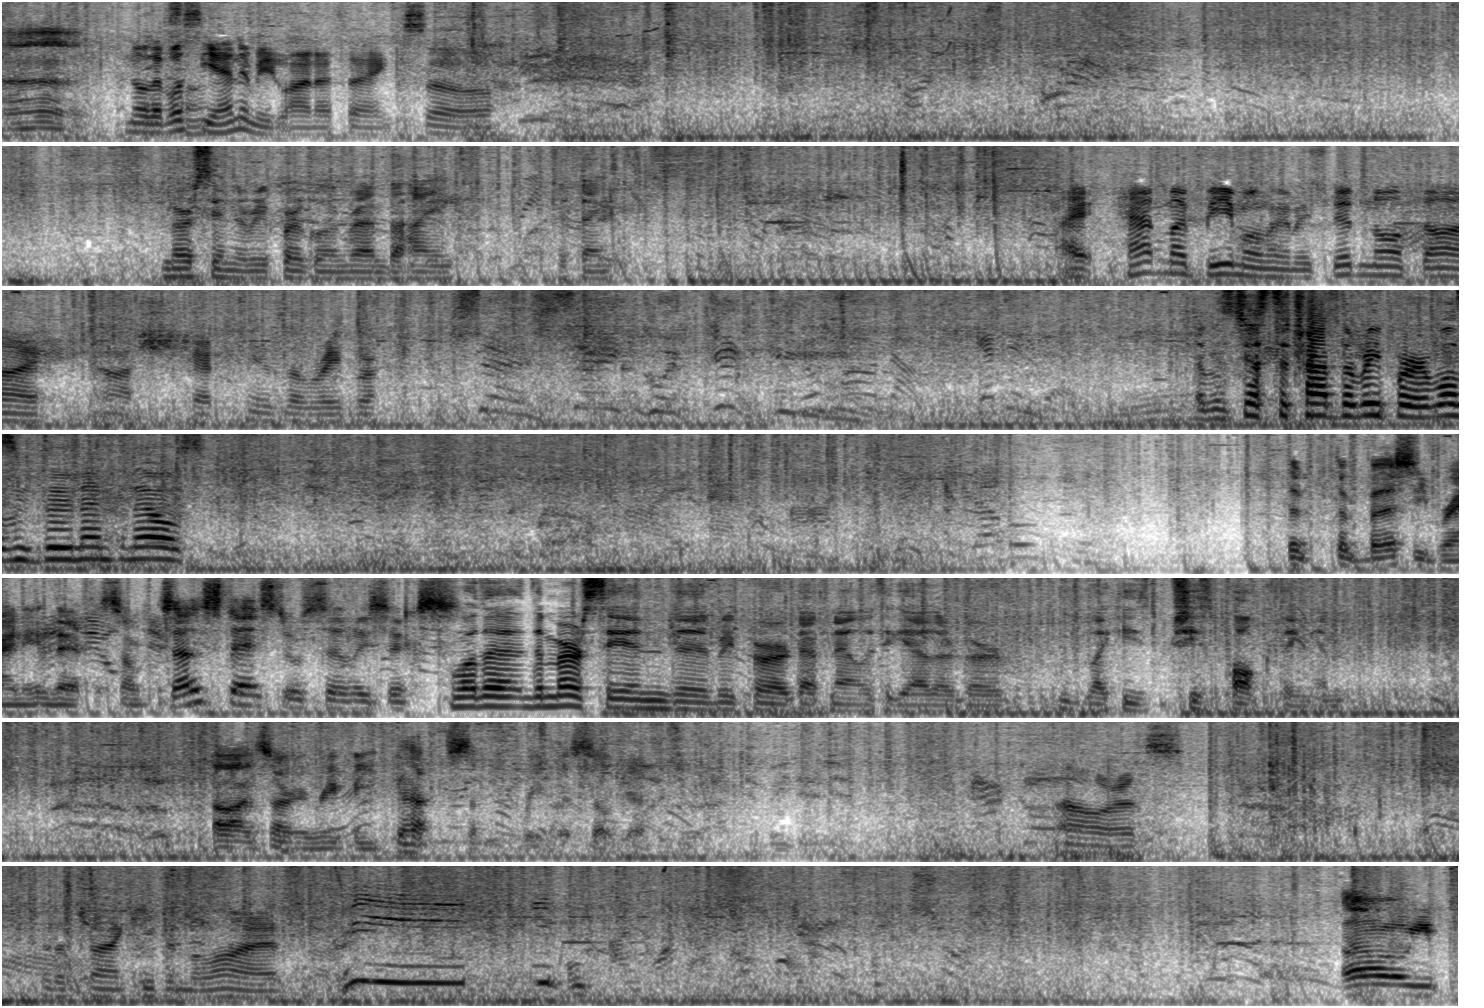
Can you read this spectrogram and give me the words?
Ah. No, that was the enemy line, I think. So Mercy and the Reaper going round behind, I think. I had my beam on him. He did not die. Ah shit! Here's a reaper. It was just to trap the Reaper, it wasn't doing anything else. The the Mercy ran in there for some. Is that a standstill 76? Well, the, the Mercy and the Reaper are definitely together. They're like he's she's pocketing him. Oh, I'm sorry, Reaper. You got some Reaper soldier. Ours. Oh, gotta try and keep him alive. Oh, you.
